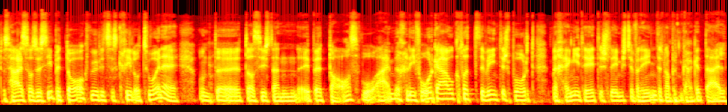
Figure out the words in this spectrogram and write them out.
Das heißt also sieben Tage würden sie ein Kilo zunehmen und äh, das ist dann eben das, was einem ein bisschen vorgaukelt, der Wintersport. Man kann dort das Schlimmste verhindern, aber im Gegenteil,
